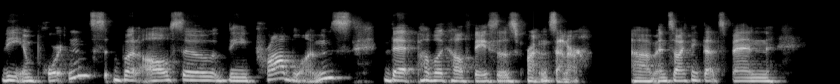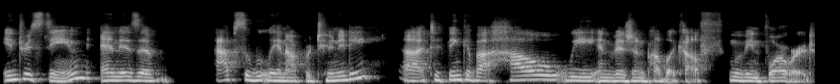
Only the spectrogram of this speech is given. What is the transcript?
the importance, but also the problems that public health faces front and center. Um, and so I think that's been interesting and is a absolutely an opportunity uh, to think about how we envision public health moving forward.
